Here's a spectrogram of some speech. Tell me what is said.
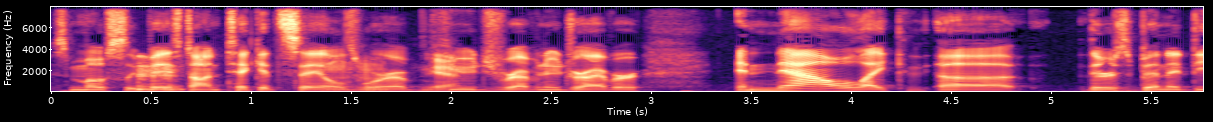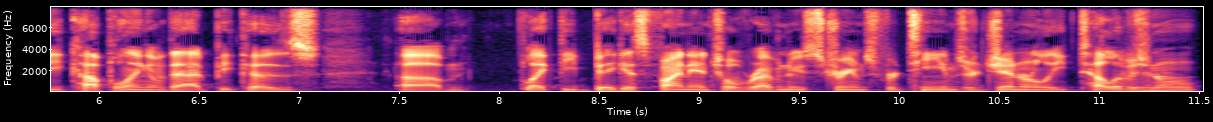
was mostly mm-hmm. based on ticket sales, mm-hmm. were a yeah. huge revenue driver. And now, like, uh, there's been a decoupling of that because, um, like, the biggest financial revenue streams for teams are generally television,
